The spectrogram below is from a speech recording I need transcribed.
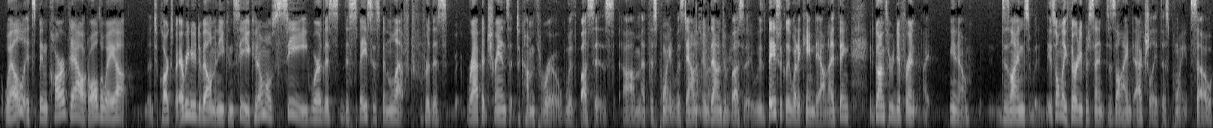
Well, it's been carved out all the way up to Clarksburg. Every new development you can see, you can almost see where this, this space has been left for this rapid transit to come through with buses. Um, at this point, it was down down to buses. It was basically what it came down. I think it'd gone through different, you know, designs. It's only thirty percent designed actually at this point. So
